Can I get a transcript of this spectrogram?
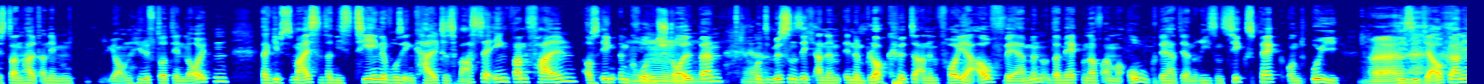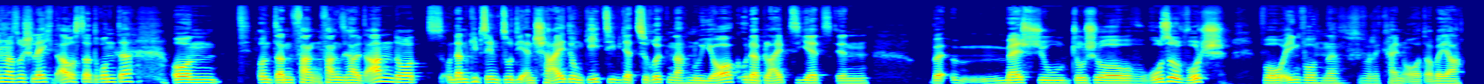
ist dann halt an dem ja, und hilft dort den Leuten. Dann gibt es meistens dann die Szene, wo sie in kaltes Wasser irgendwann fallen, aus irgendeinem mm, Grund stolpern ja. und müssen sich an einem, in einem Blockhütte an einem Feuer aufwärmen und da merkt man auf einmal, oh, der hat ja einen riesen Sixpack und ui, ah. die sieht ja auch gar nicht mal so schlecht aus darunter und und dann fangen, fangen sie halt an dort und dann gibt es eben so die Entscheidung, geht sie wieder zurück nach New York oder bleibt sie jetzt in Meshu Dusho Rusowutsch wo irgendwo, ne, kein Ort, aber ja,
